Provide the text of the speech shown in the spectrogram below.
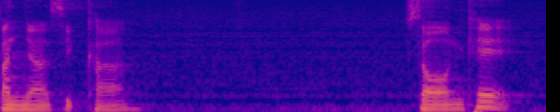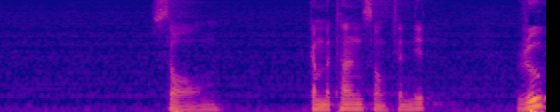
ปัญญาสิกขาสอนแค่สองกรรมฐานสองชนิด รูป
